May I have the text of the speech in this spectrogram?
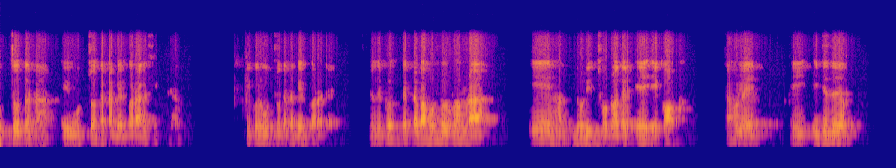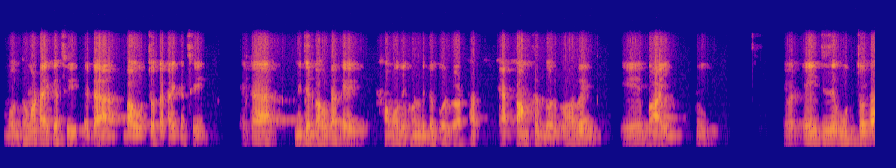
উচ্চতাটা, এই উচ্চতাটা বের করা আগে শিখতে হবে। কি করে উচ্চতাটা বের করা যায়? যদি প্রত্যেকটা বাহুর দৈর্ঘ্য আমরা এ হাত ধরি ছোট হাতের এ একক, তাহলে এই এই যে মধ্যমাটা এঁকেছি, এটা বা উচ্চতাটা এঁকেছি, এটা নিচের বাহুটাকে সমদ্বিখণ্ডিত করবে। অর্থাৎ একটা অংশের দৈর্ঘ্য হবে এ বাই টু। এবার এই যে যে উচ্চতা,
